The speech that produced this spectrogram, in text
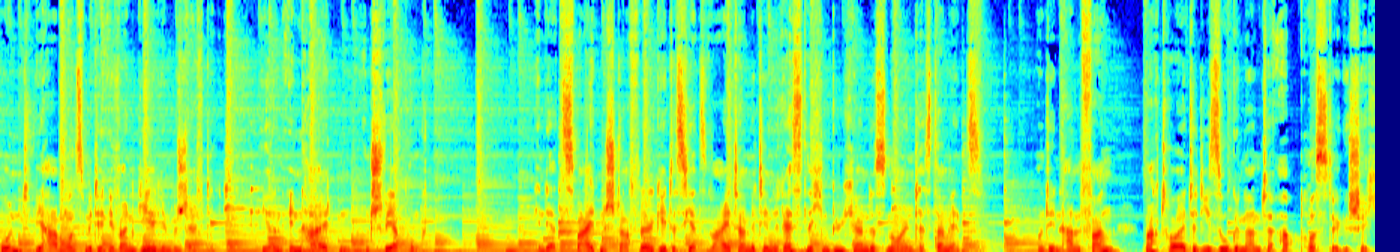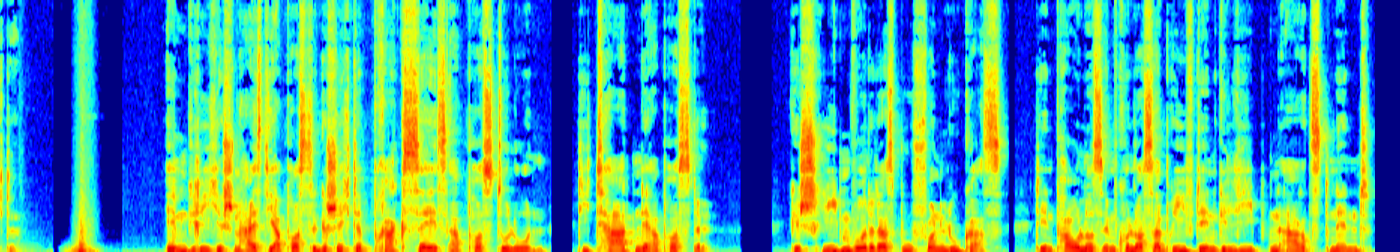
Und wir haben uns mit den Evangelien beschäftigt, ihren Inhalten und Schwerpunkten. In der zweiten Staffel geht es jetzt weiter mit den restlichen Büchern des Neuen Testaments. Und den Anfang macht heute die sogenannte Apostelgeschichte. Im Griechischen heißt die Apostelgeschichte Praxeis Apostolon, die Taten der Apostel. Geschrieben wurde das Buch von Lukas, den Paulus im Kolosserbrief den geliebten Arzt nennt.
